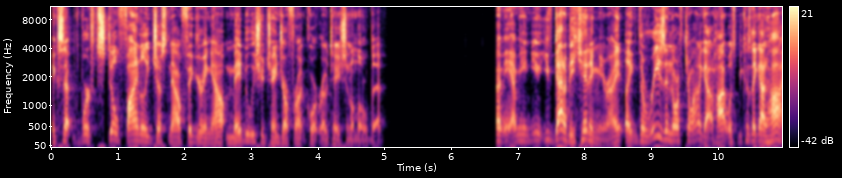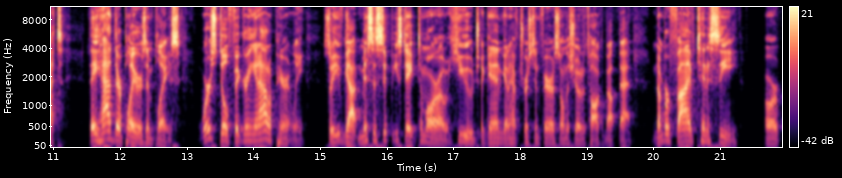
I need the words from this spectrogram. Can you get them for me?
except we're still finally just now figuring out maybe we should change our front court rotation a little bit. I mean, I mean, you, you've got to be kidding me, right? Like the reason North Carolina got hot was because they got hot. They had their players in place. We're still figuring it out, apparently. So you've got Mississippi State tomorrow. Huge. Again, to have Tristan Ferris on the show to talk about that. Number five, Tennessee, or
